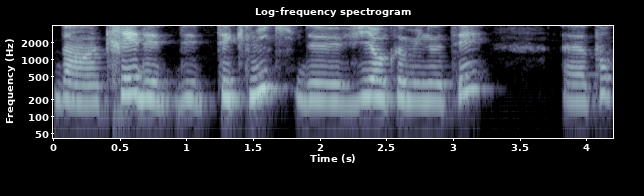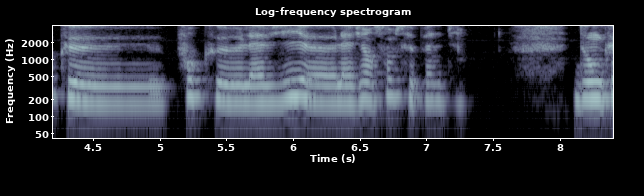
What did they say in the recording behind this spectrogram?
ben, créer des, techniques de vie en communauté pour que la vie ensemble se passe bien. Donc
